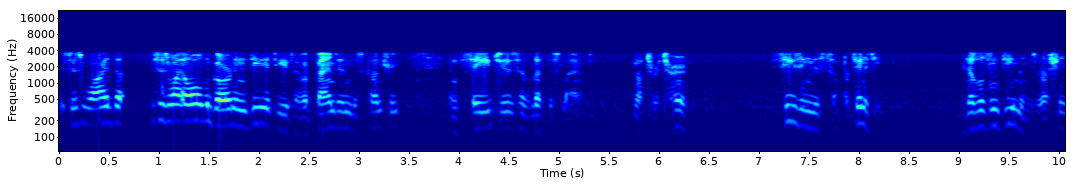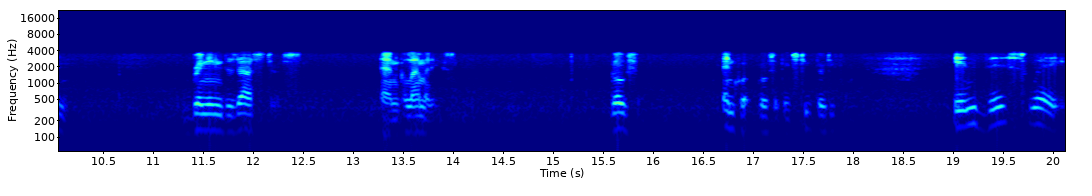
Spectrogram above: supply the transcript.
This is why the this is why all the guardian deities have abandoned this country, and sages have left this land, not to return. Seizing this opportunity, devils and demons rush in, bringing disasters and calamities. Gosho, end quote. Gosho, page two thirty-four. In this way,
